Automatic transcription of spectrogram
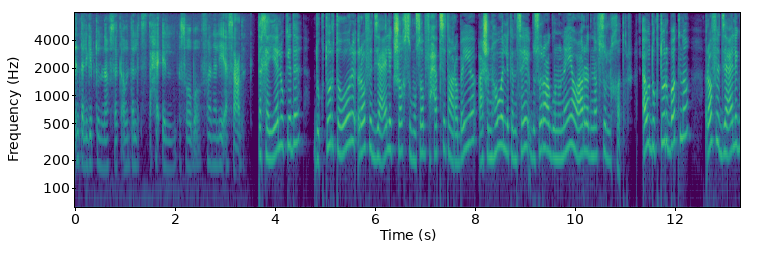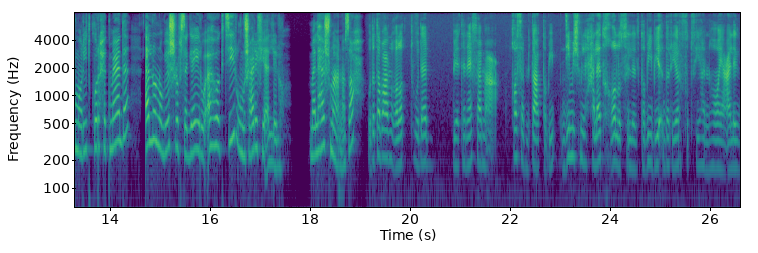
انت اللي جبته لنفسك أو انت اللي تستحق الإصابة. فأنا ليه أساعدك؟ تخيلوا كده دكتور طوارئ رافض يعالج شخص مصاب في حادثة عربية عشان هو اللي كان سايق بسرعة جنونية وعرض نفسه للخطر. أو دكتور باطنة رافض يعالج مريض قرحة معدة قال له إنه بيشرب سجاير وقهوة كتير ومش عارف يقللهم. ملهاش معنى صح؟ وده طبعا غلط وده بيتنافى مع قسم بتاع الطبيب دي مش من الحالات خالص اللي الطبيب يقدر يرفض فيها إن هو يعالج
